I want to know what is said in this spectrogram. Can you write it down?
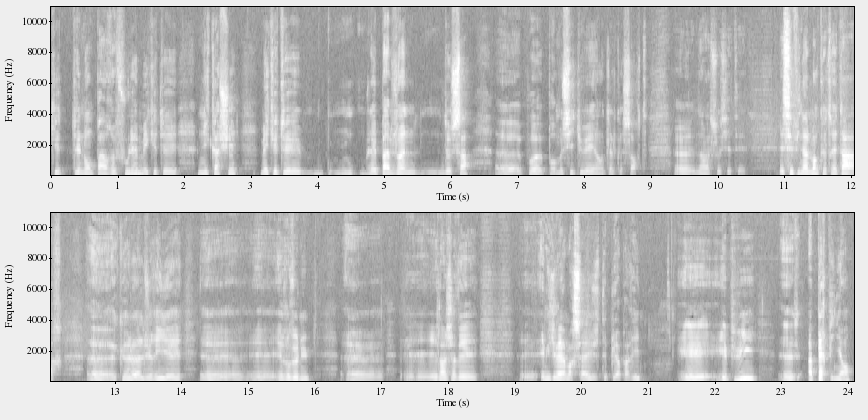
qui était non pas refoulé, mais qui était ni caché, mais qui était, n'avais pas besoin de ça pour, me situer en quelque sorte dans la société. Et c'est finalement que très tard que l'Algérie est, est, revenue. Et, là, j'avais émigré à Marseille, j'étais plus à Paris. Et, et puis, à Perpignan,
